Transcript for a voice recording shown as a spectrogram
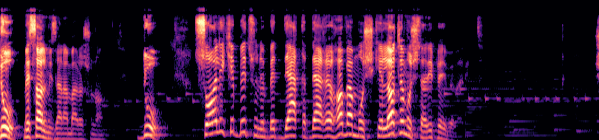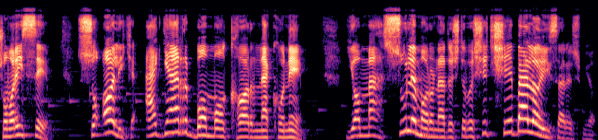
دو مثال می‌زنم براشون. دو سوالی که بتونه به دقدقه ها و مشکلات مشتری پی ببرید. شماره سه سوالی که اگر با ما کار نکنه یا محصول ما رو نداشته باشه چه بلایی سرش میاد؟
